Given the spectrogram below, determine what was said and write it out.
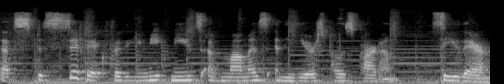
that's specific for the unique needs of mamas in the years postpartum. See you there.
